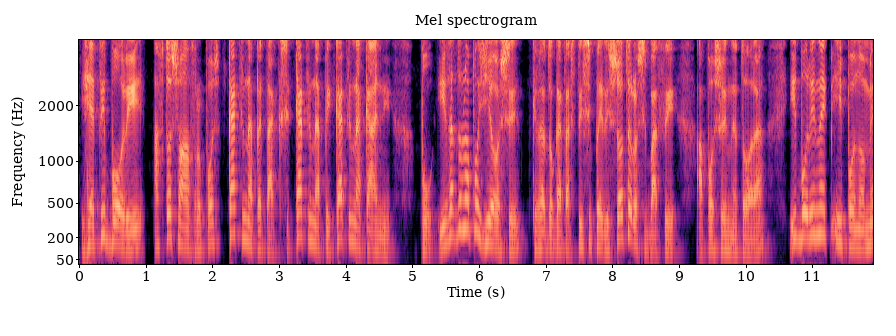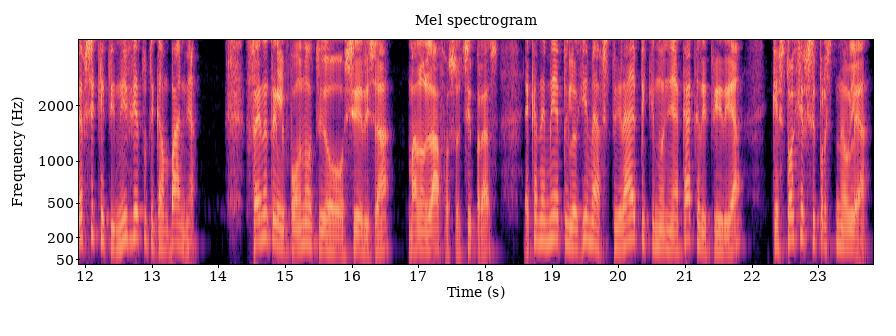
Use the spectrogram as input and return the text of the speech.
Γιατί μπορεί αυτός ο άνθρωπος κάτι να πετάξει, κάτι να πει, κάτι να κάνει που ή θα τον απογειώσει και θα τον καταστήσει περισσότερο συμπαθή από όσο είναι τώρα ή μπορεί να υπονομεύσει και την ίδια του την καμπάνια. Φαίνεται λοιπόν ότι ο ΣΥΡΙΖΑ, μάλλον λάθος ο Τσίπρας, έκανε μια επιλογή με αυστηρά επικοινωνιακά κριτήρια και στόχευση προς την νεολαία.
